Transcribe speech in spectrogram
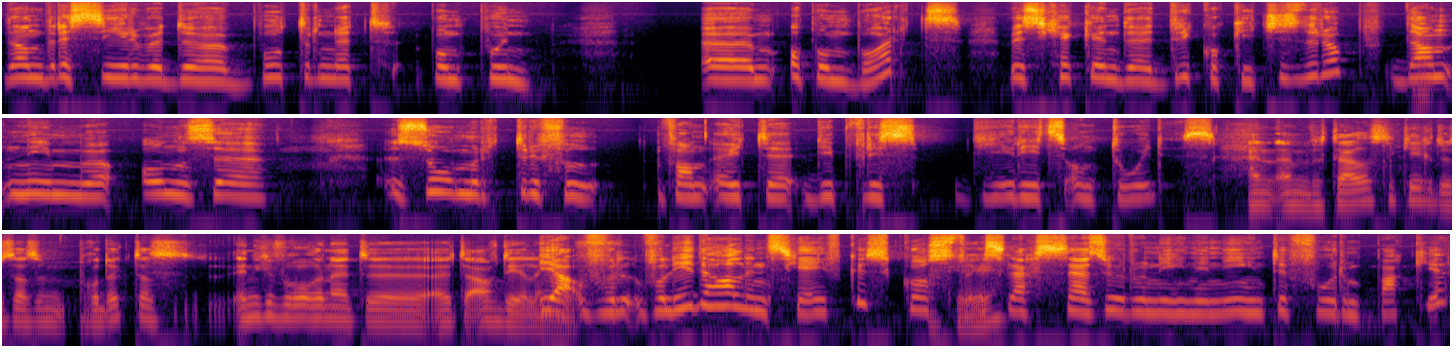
Dan dresseren we de boternutpompoen ehm, op een bord. We schikken de drie kokkietjes erop. Dan nemen we onze zomertruffel vanuit de diepvries die reeds onttooid is. En, en vertel eens een keer, dus dat is een product dat is ingevroren uit de, uit de afdeling? Ja, vo- volledig al in schijfjes. Kost slechts 6,99 euro voor een pakje.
